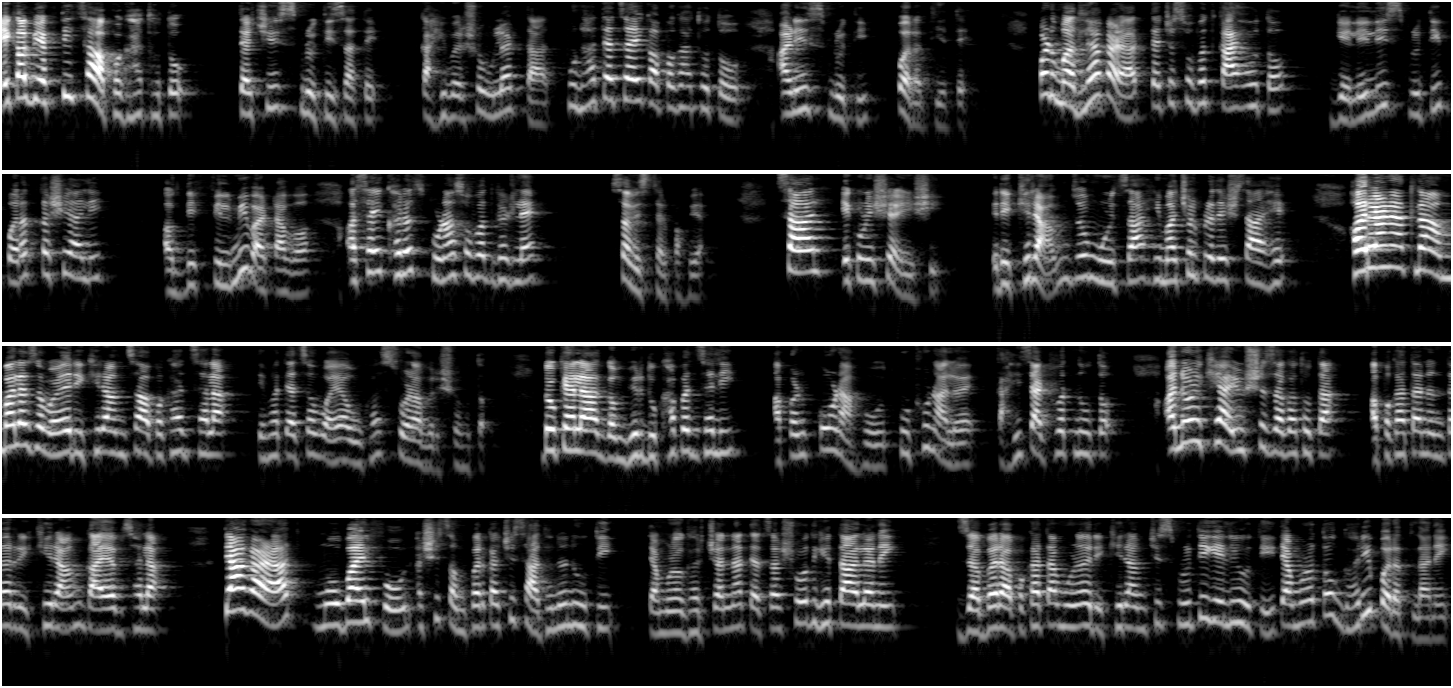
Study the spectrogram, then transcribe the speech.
एका व्यक्तीचा अपघात होतो. त्याची स्मृती जाते. काही वर्ष उलटतात पुन्हा त्याचा एक अपघात होतो आणि स्मृती परत येते. पण मधल्या काळात त्याच्यासोबत काय होतं? गेलेली स्मृती परत कशी आली? अगदी फिल्मी वाटावं असं हे खरंच कुणासोबत घडलंय? सविस्तर पाहूया. साल एकोणीसशे ऐंशी. रिखीराम जो मूळचा हिमाचल प्रदेशचा आहे. हरियाणातल्या अंबाला जवळ रिखीरामचा अपघात झाला. तेव्हा त्याचं वय अवघं सोळा वर्ष होतं. डोक्याला गंभीर दुखापत झाली. आपण कोण आहोत? कुठून आलोय? काहीच आठवत नव्हतं. अनोळखी आयुष्य जगत होता. अपघातानंतर रिखीराम गायब झाला. त्या काळात मोबाईल फोन अशी संपर्काची साधनं नव्हती. त्यामुळं घरच्यांना त्याचा शोध घेता आला नाही. जबर अपघातामुळे रिखीरामची स्मृती गेली होती. त्यामुळे तो घरी परतला नाही.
